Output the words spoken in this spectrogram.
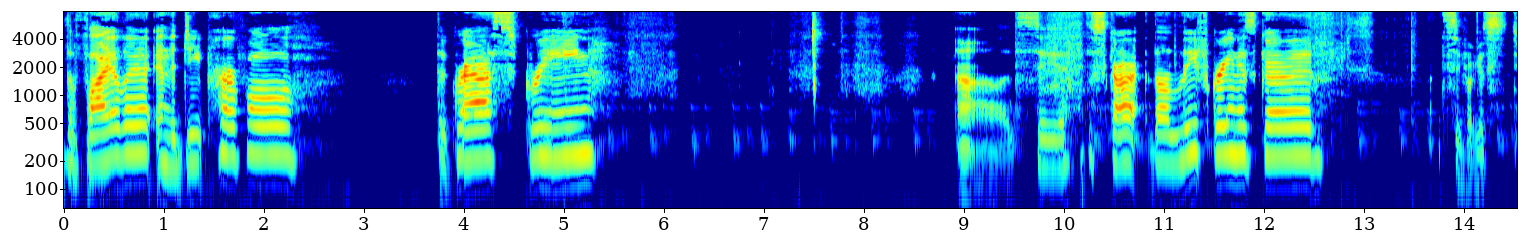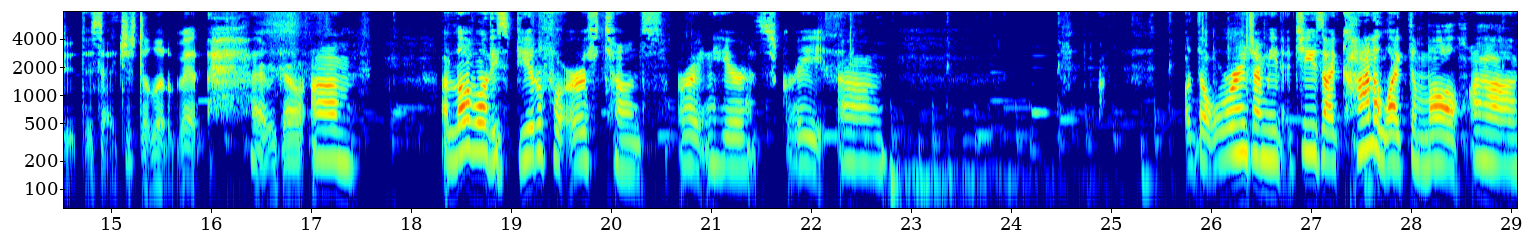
The violet and the deep purple. The grass green. Uh, let's see. The sky, the leaf green is good. Let's see if I can do this out just a little bit. There we go. Um, I love all these beautiful earth tones right in here. It's great. Um, the orange, I mean, geez, I kind of like them all. Uh,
